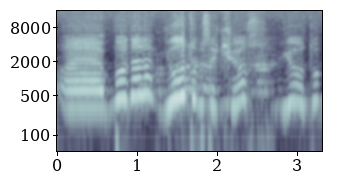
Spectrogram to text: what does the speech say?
E, burada da YouTube'u seçiyoruz. YouTube.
